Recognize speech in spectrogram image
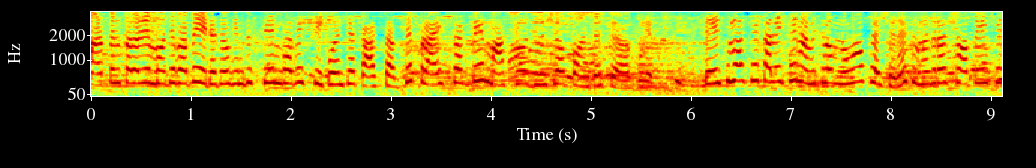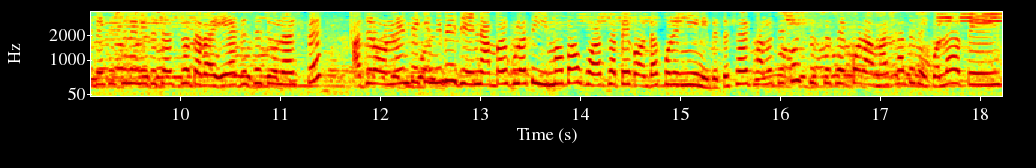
পার্পল কালারের মধ্যে পাবে এটাতেও কিন্তু সেম ভাবে সিকোয়েন্সের কাজ থাকছে। প্রাইস থাকবে মাত্র দুইশো পঞ্চাশ টাকা করে। তো এই ছিল আজকে কালেকশন আমি ছিলাম নোহা ফ্যাশনে তোমরা যারা শপে এসে দেখে শুনে নিতে চাচ্ছ তারা এই অ্যাড্রেসে চলে আসবে। আর যারা অনলাইন থেকে নিবে যে নাম্বারগুলোতে ইমো বা হোয়াটসঅ্যাপে কন্ট্যাক্ট করে নিয়ে নিবে। তো সবাই ভালো থেকো সুস্থ থেকো আর আমার সাথে থেকো। হাফেজ।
